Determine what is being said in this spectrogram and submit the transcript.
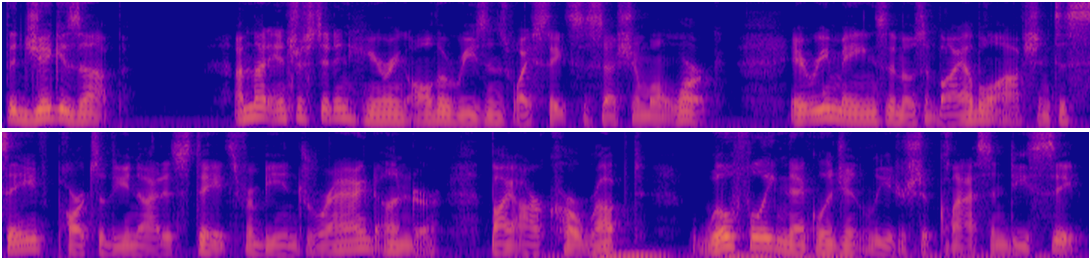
the jig is up. I'm not interested in hearing all the reasons why state secession won't work. It remains the most viable option to save parts of the United States from being dragged under by our corrupt, willfully negligent leadership class in D.C.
